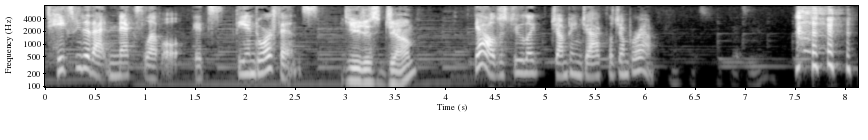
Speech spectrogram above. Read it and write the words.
takes me to that next level. It's the endorphins. you just jump? Yeah, I'll just do like jumping jack, I'll jump around.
